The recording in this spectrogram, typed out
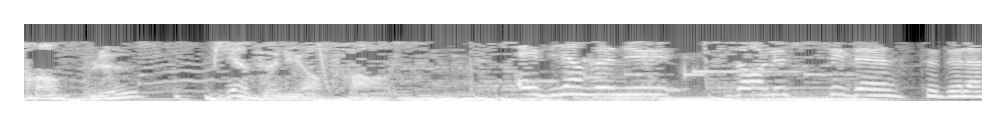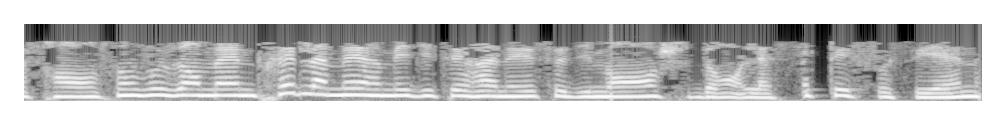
France Bleu, bienvenue en France. Et bienvenue dans le sud-est de la France. On vous emmène près de la mer Méditerranée ce dimanche dans la cité phocéenne,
